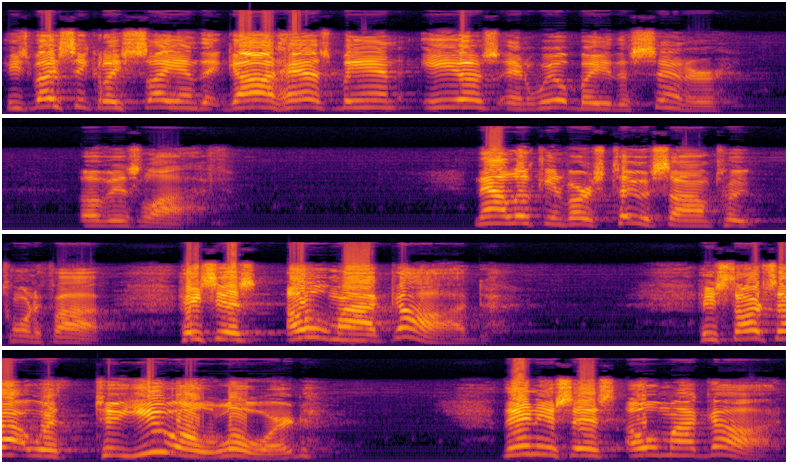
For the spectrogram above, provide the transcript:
He's basically saying that God has been, is, and will be the center of his life. Now look in verse 2 of Psalm 25. He says, Oh my God. He starts out with, To you, O Lord. Then he says, Oh my God.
